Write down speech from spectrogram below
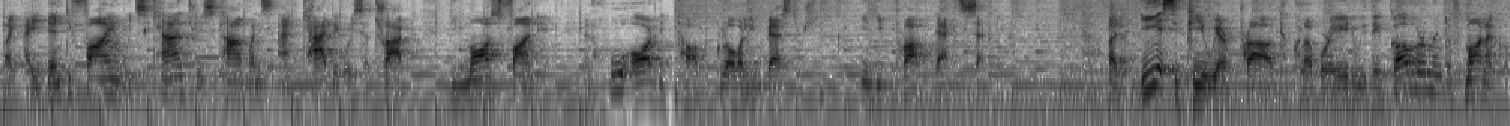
by identifying which countries, companies, and categories attract the most funding and who are the top global investors in the PropTech sector. At ESCP, we are proud to collaborate with the government of Monaco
